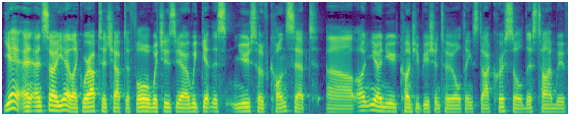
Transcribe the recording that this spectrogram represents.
Yeah, and, and so yeah, like we're up to chapter four, which is you know we get this new sort of concept, uh, on you know new contribution to all things Dark Crystal. This time with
